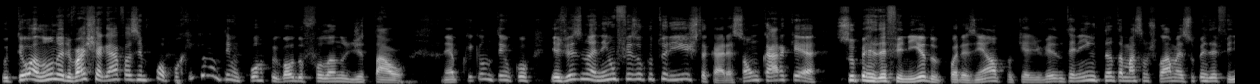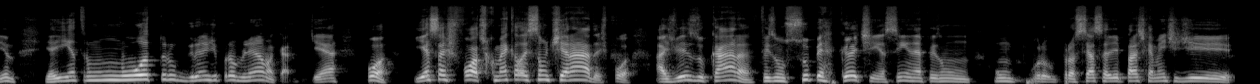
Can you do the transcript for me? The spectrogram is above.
o teu aluno ele vai chegar e falar assim: pô, por que, que eu não tenho um corpo igual do fulano de tal? Né? Por que, que eu não tenho um corpo? E às vezes não é nem um fisiculturista, cara, é só um cara que é super definido, por exemplo, que às vezes não tem nem tanta massa muscular, mas é super definido. E aí entra um outro grande problema, cara, que é, pô, e essas fotos, como é que elas são tiradas? Pô, às vezes o cara fez um super cutting, assim, né? Fez um, um processo ali praticamente de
